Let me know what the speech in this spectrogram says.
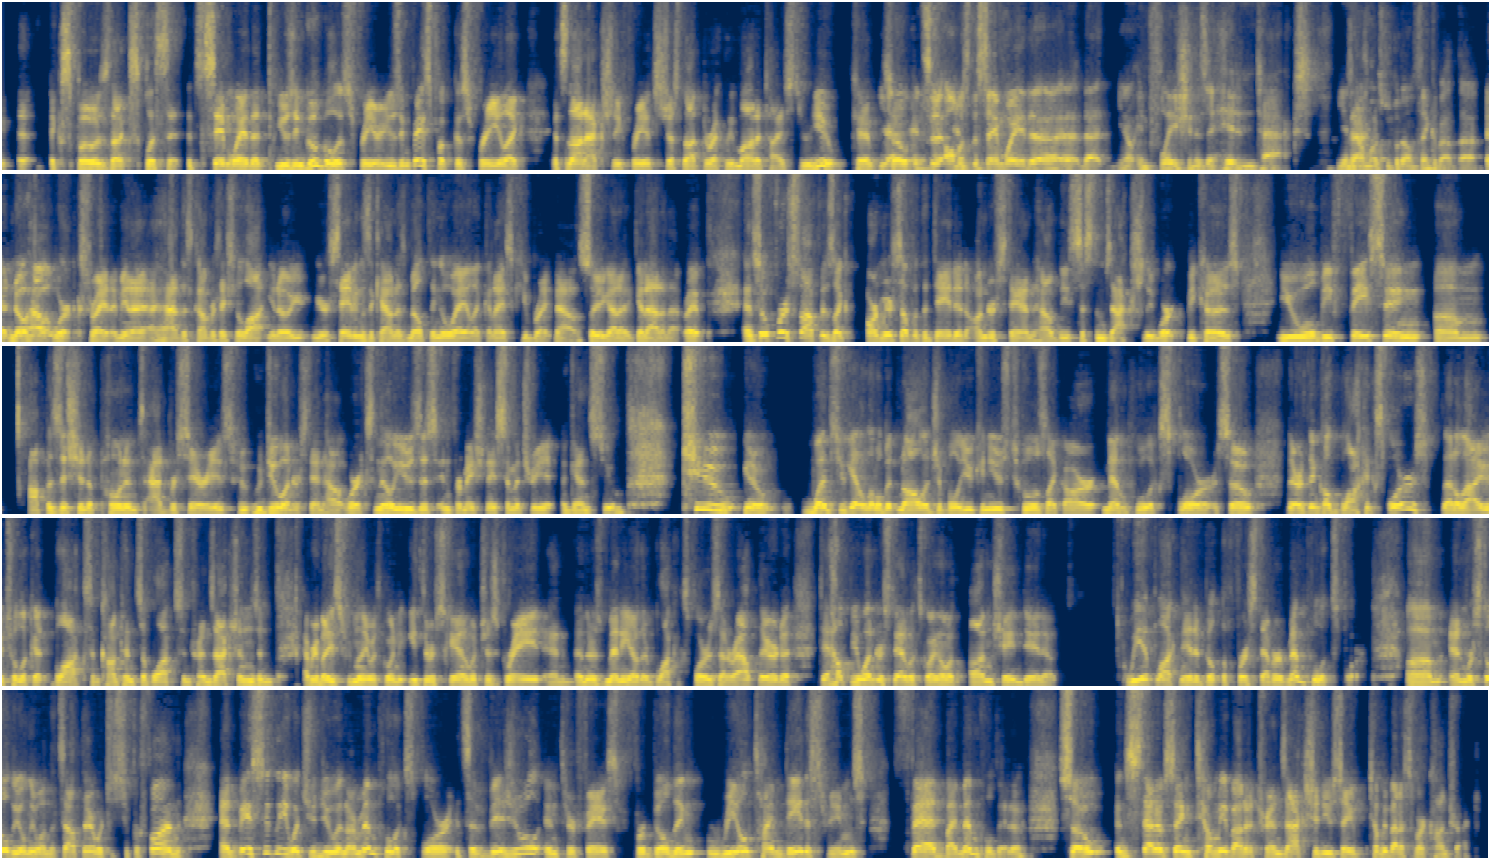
exposed, not explicit. It's the same way that using Google is free or using Facebook is free. Like it's not actually free. It's just not directly monetized through you. Okay, yeah, so it's almost the same way that that you know inflation is a hidden tax. You know, exactly. most people don't think about that. And know how it works, right? I mean, I, I had this conversation a lot. You know, your savings account is melting away like an ice cube right now. So you got to get out of that, right? And so first off is like arm yourself with the data to understand how these systems actually work because you will be facing um, opposition opponents, adversaries who, who do understand how it works, and they'll use this information asymmetry against you. Two, you know, once you get a little bit knowledgeable, you can use tools like our mempool explorer. So there are a thing called block explorers that allow you to look at blocks and contents of blocks and transactions. And everybody's familiar with going to Etherscan, which is great. And, and there's many other block explorers that are out there to, to help you understand what's going on with on-chain data we at Blocknative built the first ever mempool explorer. Um, and we're still the only one that's out there, which is super fun. And basically, what you do in our mempool explorer, it's a visual interface for building real-time data streams fed by mempool data. So instead of saying, tell me about a transaction, you say, tell me about a smart contract.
